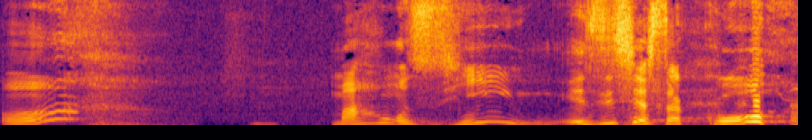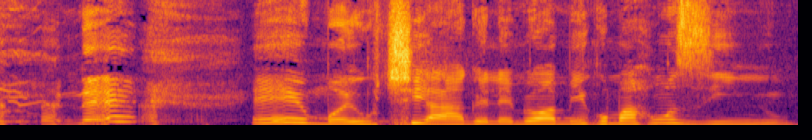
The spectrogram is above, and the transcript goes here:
Hã? Marronzinho? Existe essa cor? né? É, mãe, o Tiago, ele é meu amigo marronzinho.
